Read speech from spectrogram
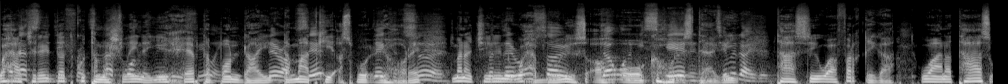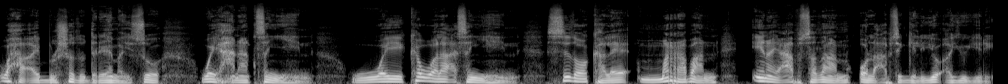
waxaa jiray dad ku tamashlaynayay xeebta They're dhammaadkii asbuucii hore mana jirin wax booliis ah oo ka hor istaagay taasi waa farqiga. Waana taas waxa ay bulshadu dareemayso way xanaaqsan yihiin way ka walaacsan yihiin sidoo kale ma rabaan inay cabsadaan oo la cabsigeliyo ayuu yidhi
